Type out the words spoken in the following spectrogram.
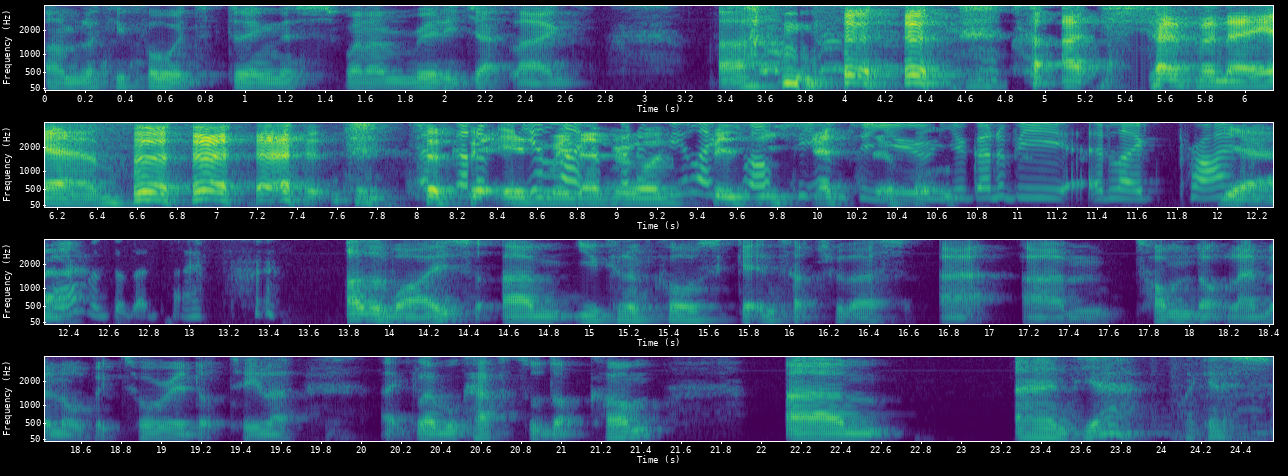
I'm looking forward to doing this when I'm really jet lagged. Um, at 7 a.m. to fit in with like, everyone's like busy 12 p.m. to you. schedule. You're gonna be at like prime Yeah. performance at that time. Otherwise, um, you can, of course, get in touch with us at um, tom.lemmon or victoria.thiele at globalcapital.com. Um, and yeah, I guess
